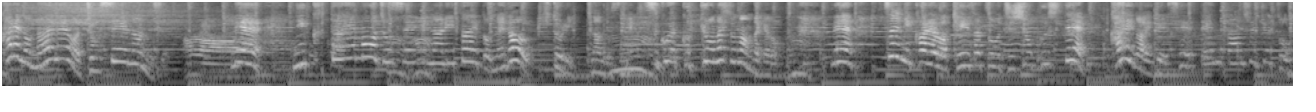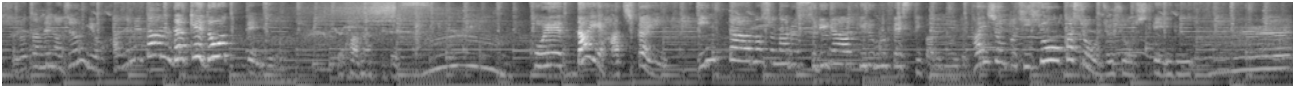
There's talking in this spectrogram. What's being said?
彼の内面は女性なんですよで肉体も女性になりたいと願う一人なんですね、うん。すごい屈強な人なんだけど。うん。でついに彼は警察を辞職して海外で性転換手術をするための準備を始めたんだけどっていう。お話です。これ第8回インターナショナルスリラーフィルムフェスティバルにおいて大賞と批評家賞を受賞しているへ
